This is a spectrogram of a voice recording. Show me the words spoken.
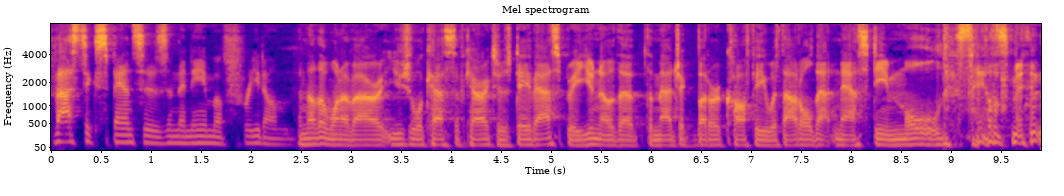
vast expanses in the name of freedom. Another one of our usual cast of characters, Dave Asprey, you know the the magic butter coffee without all that nasty mold salesman.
